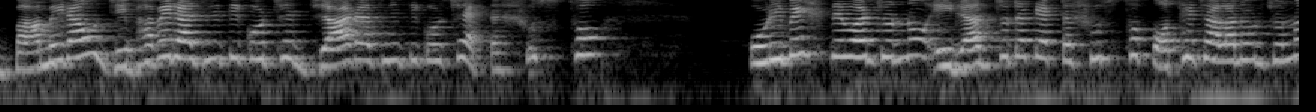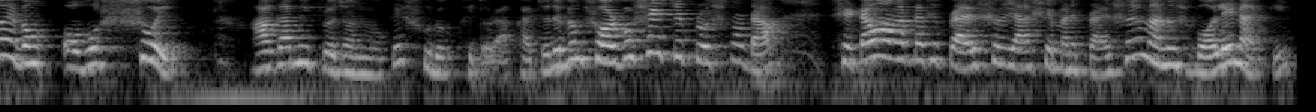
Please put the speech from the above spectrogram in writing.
বামেরাও যেভাবে রাজনীতি করছে, যা রাজনীতি করছে, একটা সুস্থ পরিবেশ দেওয়ার জন্য, এই রাজ্যটাকে একটা সুস্থ পথে চালানোর জন্য এবং অবশ্যই আগামী প্রজন্মকে সুরক্ষিত রাখার জন্য। এবং সর্বশেষ যে প্রশ্নটা, সেটাও আমার কাছে প্রায়শই আসে মানে প্রায়শই মানুষ বলে নাকি,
